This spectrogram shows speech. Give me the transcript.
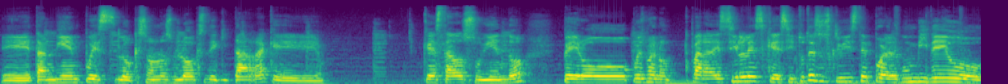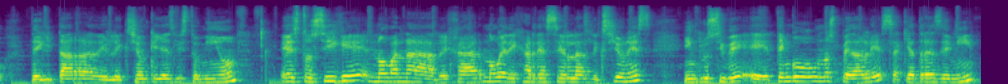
Eh, también pues lo que son los vlogs de guitarra que, que he estado subiendo. Pero pues bueno, para decirles que si tú te suscribiste por algún video de guitarra de lección que ya has visto mío, esto sigue, no van a dejar, no voy a dejar de hacer las lecciones. Inclusive eh, tengo unos pedales aquí atrás de mí.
